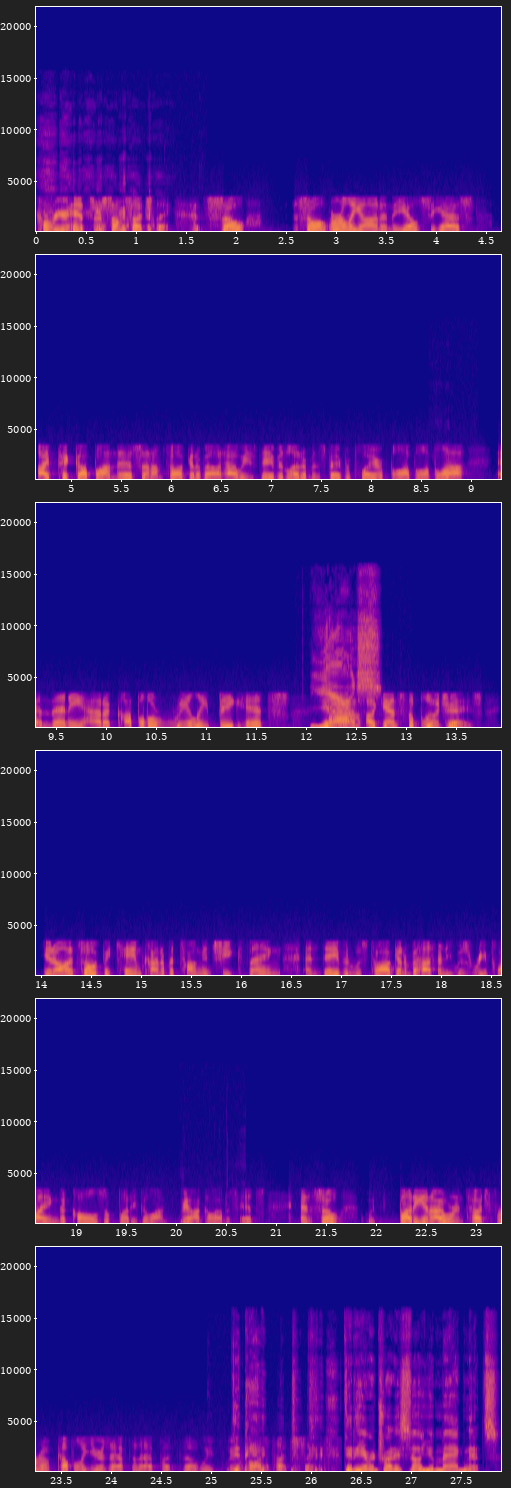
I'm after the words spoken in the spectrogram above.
career hits or some such thing. So, so early on in the LCS, I pick up on this, and I'm talking about how he's David Letterman's favorite player, blah blah blah. and then he had a couple of really big hits yes. um, against the Blue Jays. You know, and so it became kind of a tongue-in-cheek thing. And David was talking about it, and he was replaying the calls of Buddy Biancalana's hits. And so Buddy and I were in touch for a couple of years after that, but uh, we, we've Did- lost touch since. Did he ever try to sell you magnets?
